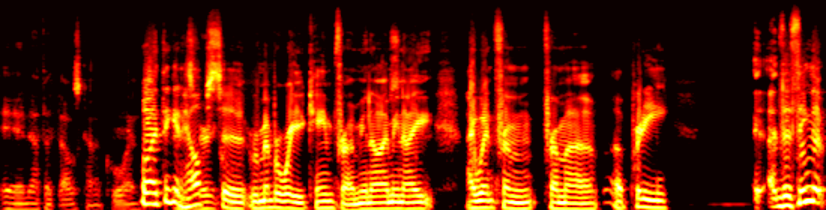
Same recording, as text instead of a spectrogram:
and I thought that was kind of cool. And Well, I think it helps to remember where you came from. You know, I mean, I I went from from a, a pretty uh, the thing that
